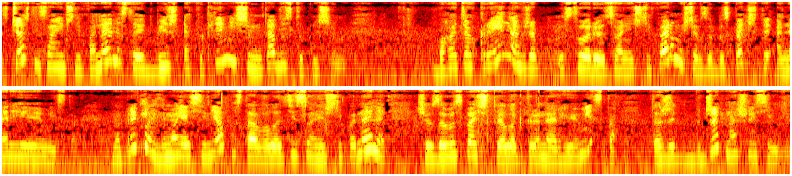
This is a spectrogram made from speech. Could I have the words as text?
Сучасні сонячні панелі стають більш ефективнішими та доступнішими. В багатьох країнах вже створюють сонячні ферми, щоб забезпечити енергією міста. Наприклад, моя сім'я поставила ці сонячні панелі, щоб забезпечити електроенергію міста та бюджет нашої сім'ї.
